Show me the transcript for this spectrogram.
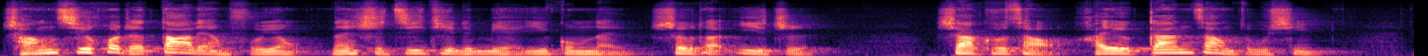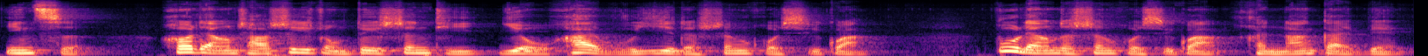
长期或者大量服用能使机体的免疫功能受到抑制。夏枯草还有肝脏毒性，因此喝凉茶是一种对身体有害无益的生活习惯。不良的生活习惯很难改变，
